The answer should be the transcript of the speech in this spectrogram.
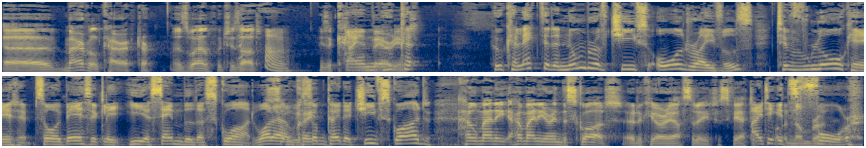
a Marvel character as well, which is odd. Oh. He's a Kang um, variant. co- who collected a number of Chief's old rivals to locate him. So basically, he assembled a squad. What Some are we? some kind of Chief squad? how many? How many are in the squad? Out of curiosity, just if you had to I think put it's a number four.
